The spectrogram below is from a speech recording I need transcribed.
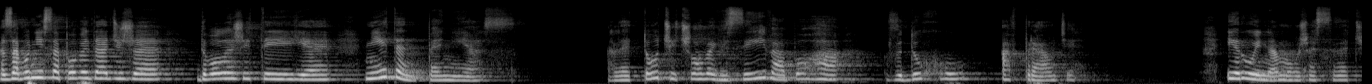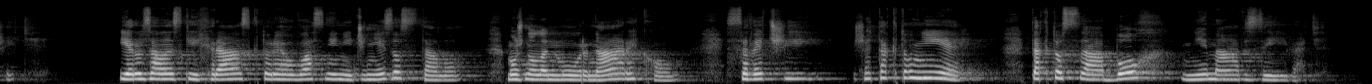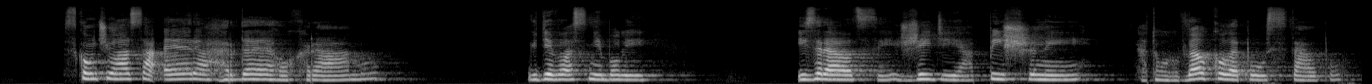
A zabudne sa povedať, že dôležitý je nie ten peniaz, ale to, či človek vzýva Boha v duchu a v pravde. I ruina môže svedčiť. Jeruzalemský chrám, z ktorého vlastne nič nezostalo, možno len múr nárekov, svedčí, že takto nie. Takto sa Boh nemá vzývať. Skončila sa éra hrdého chrámu, kde vlastne boli Izraelci, Židia, pyšní na tú veľkolepú stavbu.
